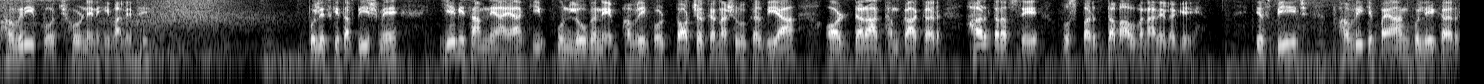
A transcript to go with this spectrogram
भंवरी को छोड़ने नहीं वाले थे। पुलिस की तफ्तीश में यह भी सामने आया कि उन लोगों ने भंवरी को टॉर्चर करना शुरू कर दिया और डरा धमका कर हर तरफ़ से उस पर दबाव बनाने लगे। इस बीच भंवरी के बयान को लेकर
